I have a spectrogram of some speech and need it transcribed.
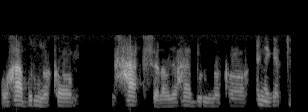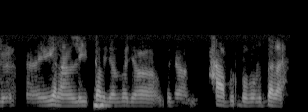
a háborúnak a hátfele, vagy a háborúnak a ennegető jelenléte, vagy a, vagy a, vagy a háborúba való bele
